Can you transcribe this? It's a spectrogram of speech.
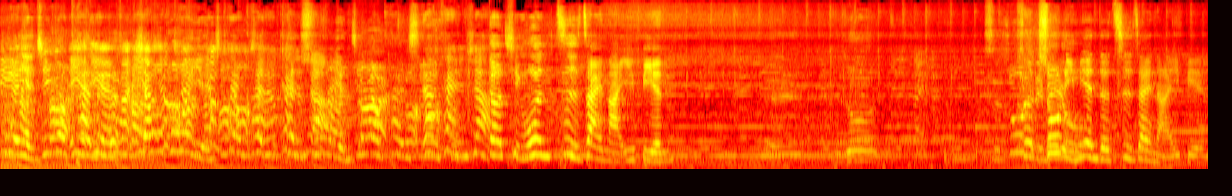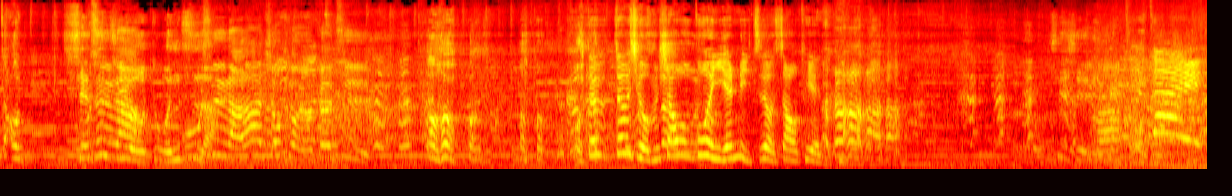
一元眼睛要看议员翻相互顾问眼睛要看看书，眼睛要看一下，要看一下。的，请问字在哪一边？呃，你说纸书里面的字在哪一边？哦，写真集有文字啊不？是啦，他胸口有颗字。哦，对对不起，我们校务顾问眼里只有照片。谢谢。是 在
